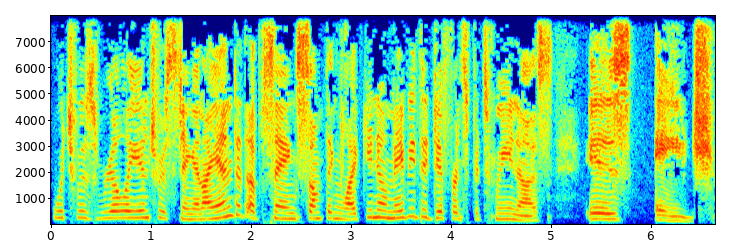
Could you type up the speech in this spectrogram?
which was really interesting. And I ended up saying something like, you know, maybe the difference between us is age.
